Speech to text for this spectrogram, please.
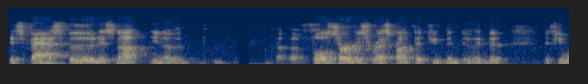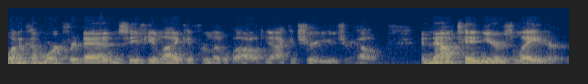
It's fast food. It's not, you know, the a full service restaurant that you've been doing, but if you want to come work for dad and see if you like it for a little while, you know, I could sure use your help. And now 10 years later,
